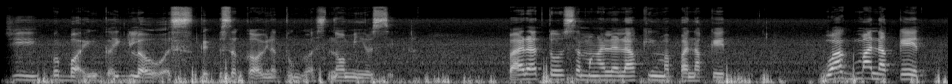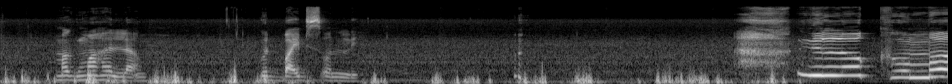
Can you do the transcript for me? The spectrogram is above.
G, babaeng kay glawas, kay sa kawin na tugas, no music. Para to sa mga lalaking mapanakit. Huwag manakit. Magmahal lang. Good vibes only. Niloko mo.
